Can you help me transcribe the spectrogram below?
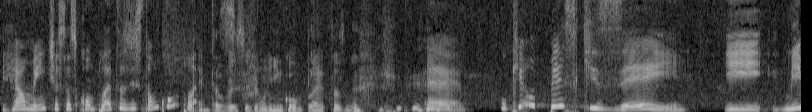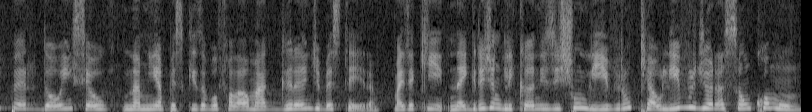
realmente essas completas estão completas. Talvez sejam incompletas, né? é. O que eu pesquisei e me perdoem se eu, na minha pesquisa, vou falar uma grande besteira. Mas é que na igreja anglicana existe um livro que é o livro de oração comum,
